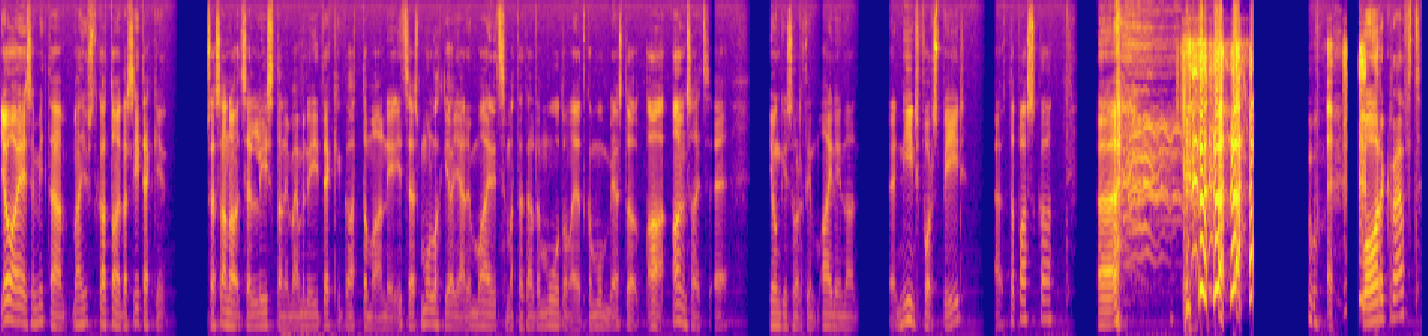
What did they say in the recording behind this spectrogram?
Joo, ei se mitään. Mä just katsoin tässä itsekin, kun sä sanoit sen listan, niin mä menin itsekin katsomaan, niin itse asiassa mullakin on jäänyt mainitsematta täältä muutama, jotka mun mielestä on, a, ansaitsee jonkin sortin maininnan. Need for Speed, täyttä paskaa. Öö, Warcraft,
